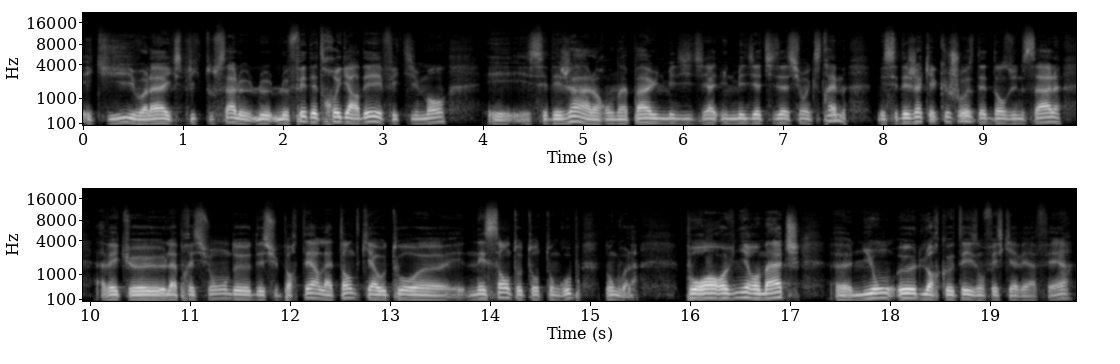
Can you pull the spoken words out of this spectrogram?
et, qui voilà explique tout ça, le, le fait d'être regardé effectivement et, c'est déjà, alors on n'a pas une, une, médiatisation extrême, mais c'est déjà quelque chose d'être dans une salle avec euh, la pression de, des supporters, l'attente qu'il y a autour, euh, naissante autour de ton groupe. Donc voilà. Pour en revenir au match, euh, Nyon, eux, de leur côté, ils ont fait ce qu'il y avait à faire.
